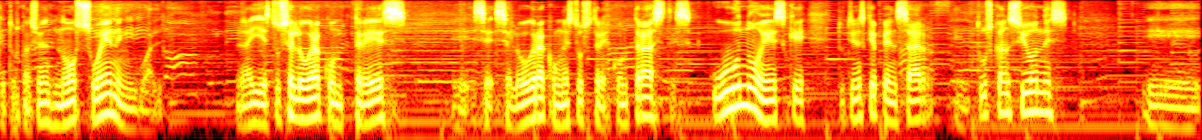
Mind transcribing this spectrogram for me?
que tus canciones no suenen igual. Y esto se logra con tres, eh, se, logra con estos tres contrastes. Uno es que tú tienes que pensar en tus canciones eh,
